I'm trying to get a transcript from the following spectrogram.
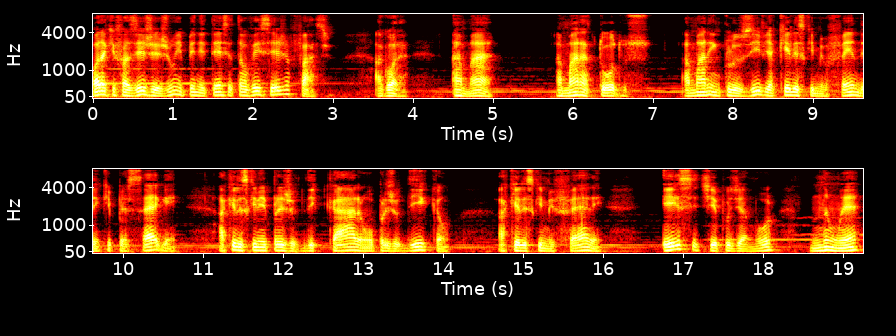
hora que fazer jejum e penitência talvez seja fácil. Agora, amar, amar a todos, amar inclusive aqueles que me ofendem, que perseguem, aqueles que me prejudicaram ou prejudicam, aqueles que me ferem, esse tipo de amor não é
